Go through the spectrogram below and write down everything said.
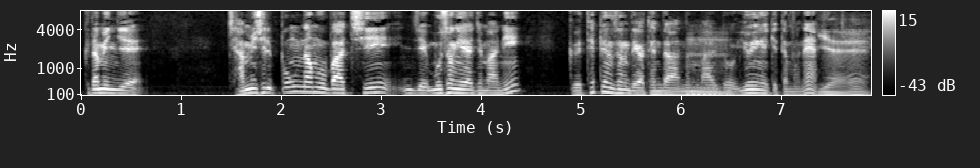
그다음에 이제 잠실 뽕나무 밭이 이제 무성해야지만이 그 태평성대가 된다는 음. 말도 유행했기 때문에 예.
